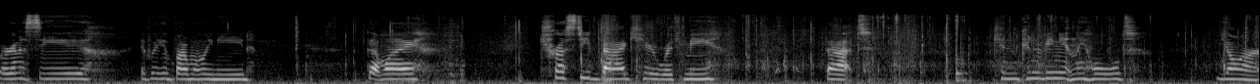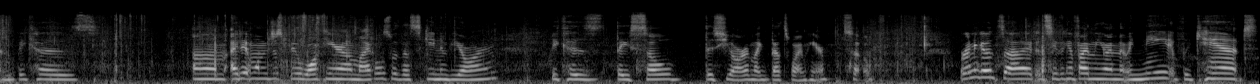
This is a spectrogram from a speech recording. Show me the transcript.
We're gonna see if we can find what we need. Got my trusty bag here with me that can conveniently hold yarn because um, I didn't want to just be walking around Michael's with a skein of yarn because they sell this yarn, like that's why I'm here. So we're gonna go inside and see if we can find the yarn that we need. If we can't,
